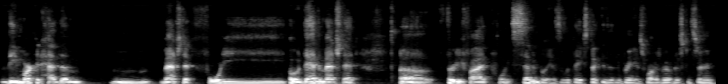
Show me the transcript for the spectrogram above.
the market had them matched at forty. Oh, they had them matched at uh, thirty-five point seven billion is what they expected them to bring as far as revenue is concerned,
